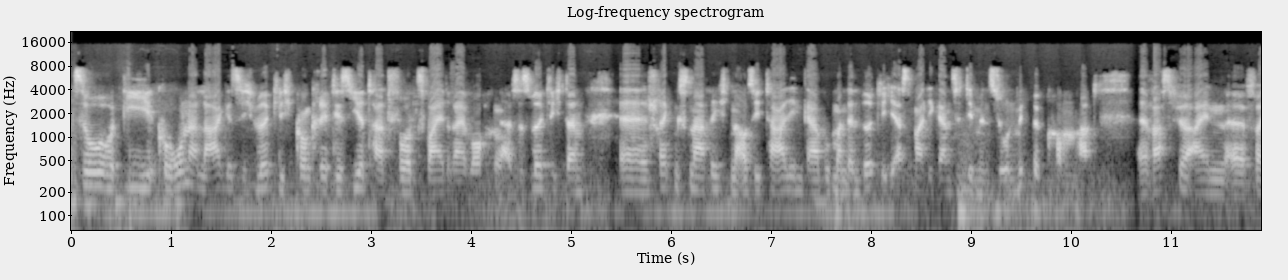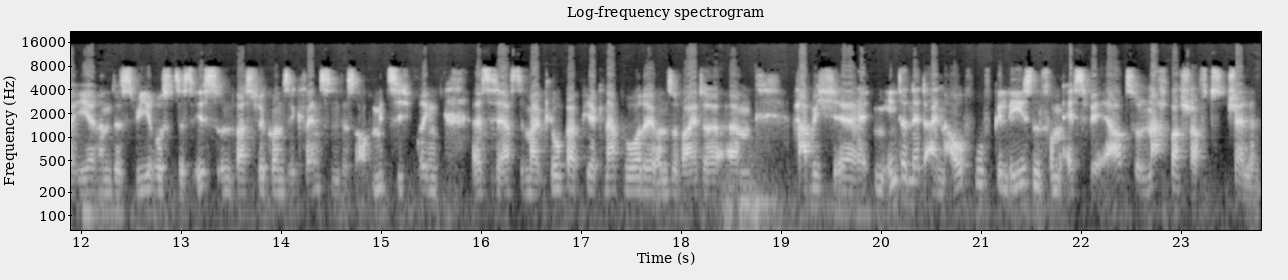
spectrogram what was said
so die Corona-Lage sich wirklich konkretisiert hat vor zwei, drei Wochen. Als es wirklich dann äh, Schreckensnachrichten aus Italien gab, wo man dann wirklich erstmal die ganze Dimension mitbekommen hat, äh, was für ein äh, verheerendes Virus das ist und was für Konsequenzen das auch mit sich bringt. Als das erste Mal Klopapier knapp wurde und so weiter, ähm, habe ich äh, im Internet einen Aufruf gelesen vom SWR zur Nachbarschaftschallenge,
